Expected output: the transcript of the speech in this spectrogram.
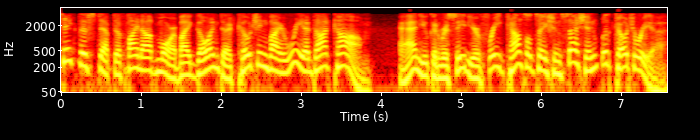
Take this step to find out more by going to coachingbyrea.com. And you can receive your free consultation session with Coach Rea.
